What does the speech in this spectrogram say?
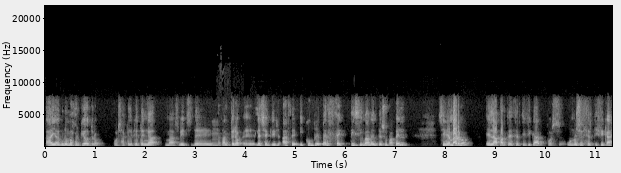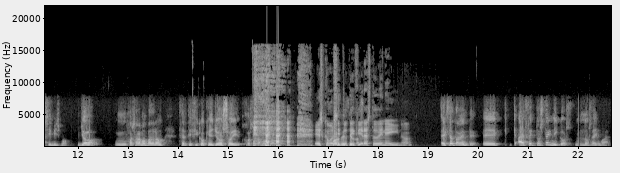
¿hay alguno mejor que otro? Pues aquel que tenga más bits de, tal. Pero eh, Let's Encrypt hace y cumple perfectísimamente su papel. Sin embargo, en la parte de certificar, pues uno se certifica a sí mismo. Yo, mm, José Ramón Padrón, certifico que yo soy José Ramón Padrón. es como si tú te hicieras tu DNI, ¿no? Exactamente. Eh, a efectos técnicos nos da igual.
